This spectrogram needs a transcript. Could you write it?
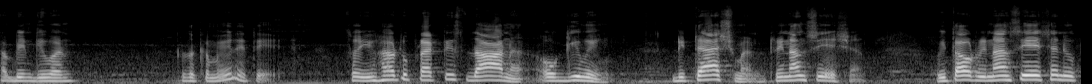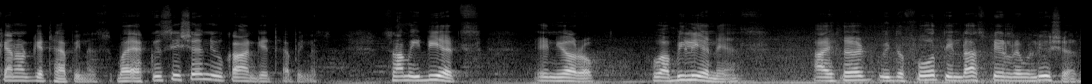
have been given to the community. So you have to practice dana or giving, detachment, renunciation. Without renunciation, you cannot get happiness. By acquisition, you can't get happiness. Some idiots in Europe who are billionaires, I heard with the fourth industrial revolution,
